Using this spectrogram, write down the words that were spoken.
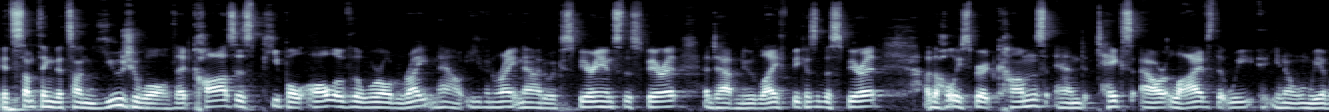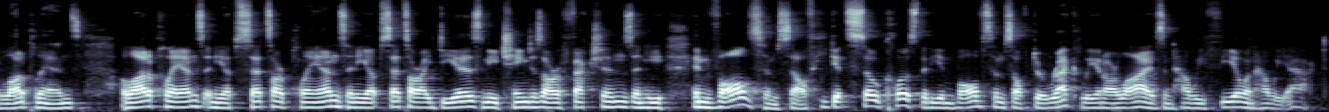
It's something that's unusual that causes people all over the world right now, even right now, to experience the Spirit and to have new life because of the Spirit. Uh, the Holy Spirit comes and takes our lives that we, you know, when we have a lot of plans, a lot of plans and he upsets our plans and he upsets our ideas and he changes our affections and he involves himself. He gets so close that he involves himself directly in our lives and how we feel and how we act.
